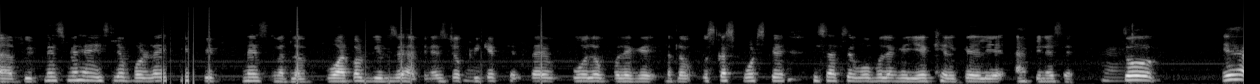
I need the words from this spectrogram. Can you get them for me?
फिटनेस में है इसलिए बोल रहे हैं कि फिटनेस मतलब वर्कआउट गिव्स यू हैप्पीनेस जो क्रिकेट hmm. खेलता है वो लोग बोलेंगे मतलब उसका स्पोर्ट्स के हिसाब से वो बोलेंगे ये खेल के लिए हैप्पीनेस है। hmm. तो ये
